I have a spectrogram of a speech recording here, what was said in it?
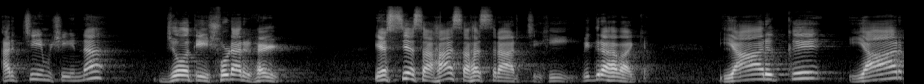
அர்ச்சீம் ஷீன்னா ஜோதி சுடர்கள் எஸ்ய சஹா சஹசிரார்ச்சிஹி. விக்கிரக வாக்கியம். யாருக்கு யார்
